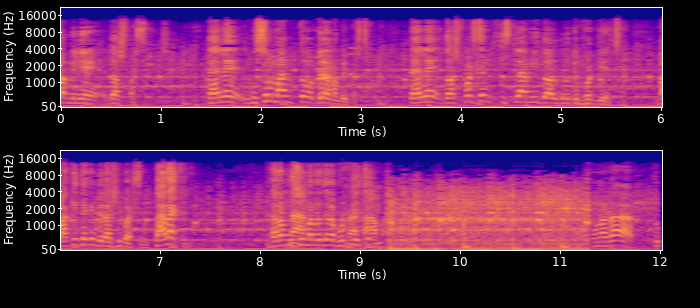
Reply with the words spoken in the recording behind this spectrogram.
সব মিলিয়ে দশ পার্সেন্ট তাহলে মুসলমান তো বিরানব্বই পার্সেন্ট তাহলে দশ পার্সেন্ট ইসলামী দলগুলোকে ভোট দিয়েছে বাকি থেকে বিরাশি পার্সেন্ট তারা কি? তারা মুসলমানরা যারা ভোট দিয়েছে? ওনারা টু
